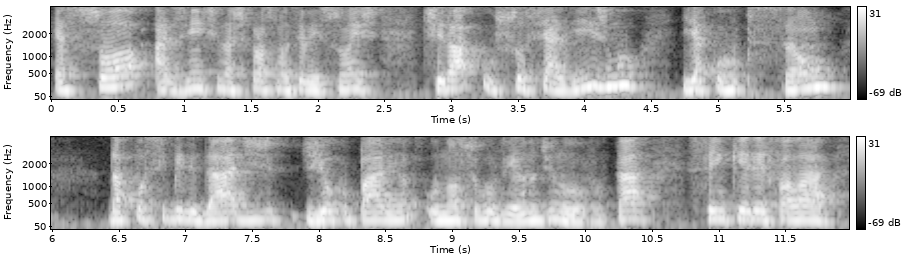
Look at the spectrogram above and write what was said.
É só a gente, nas próximas eleições, tirar o socialismo e a corrupção da possibilidade de, de ocuparem o nosso governo de novo, tá? Sem querer falar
